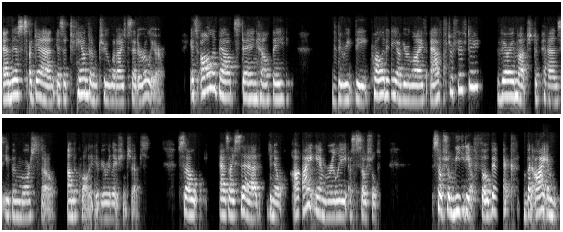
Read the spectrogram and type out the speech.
And this again is a tandem to what I said earlier. It's all about staying healthy, the, the quality of your life after 50 very much depends even more so on the quality of your relationships. So, as I said, you know, I am really a social social media phobic, but I am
